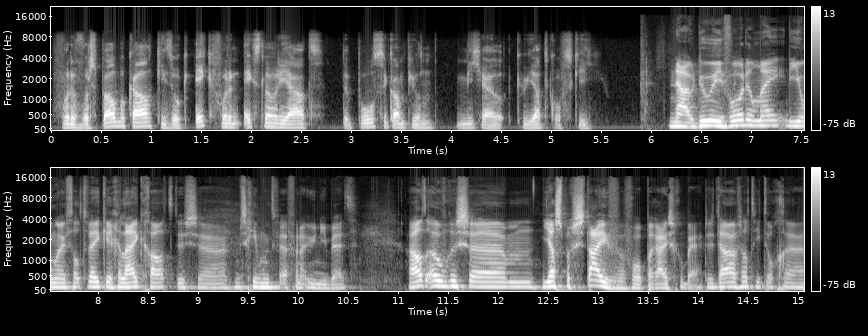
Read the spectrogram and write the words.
Voor de voorspelbokaal kies ook ik voor een ex-laureaat, de Poolse kampioen Michael Kwiatkowski. Nou, doe je voordeel mee. Die jongen heeft al twee keer gelijk gehad. Dus eh, misschien moeten we even naar Unibet. Hij had overigens ehm, Jasper Stuyven voor Parijs-Roubaix. Dus daar zat hij toch, eh,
